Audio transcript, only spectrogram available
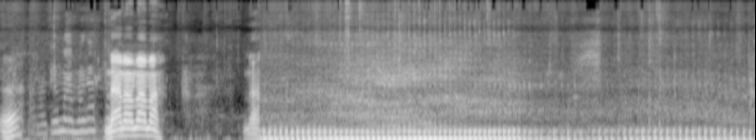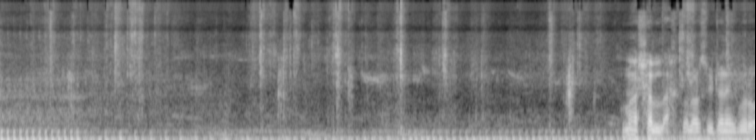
হ্যাঁ? না না না না না। মাশাল্লাহ কলার সুইট অনেক বড়।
